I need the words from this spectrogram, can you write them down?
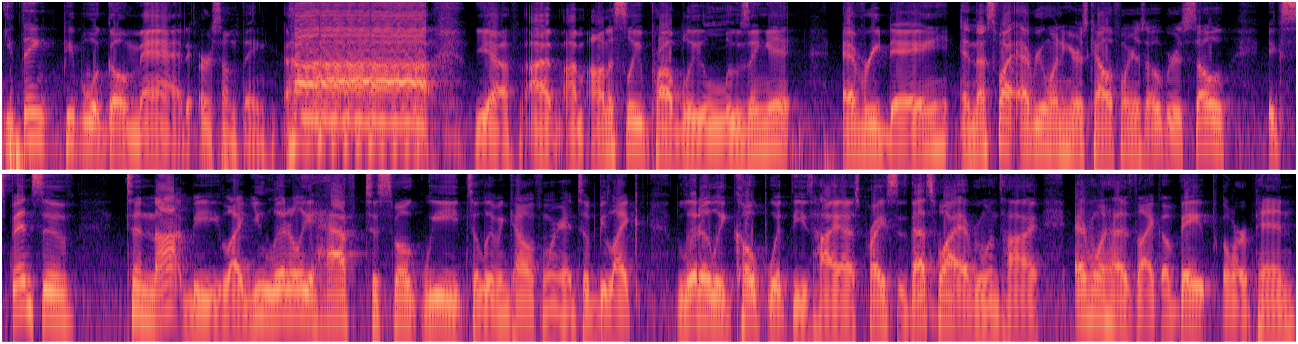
you think people would go mad or something? yeah, I'm, I'm honestly probably losing it every day, and that's why everyone here is California sober. It's so expensive to not be. Like, you literally have to smoke weed to live in California to be like literally cope with these high ass prices. That's why everyone's high. Everyone has like a vape or a pen.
